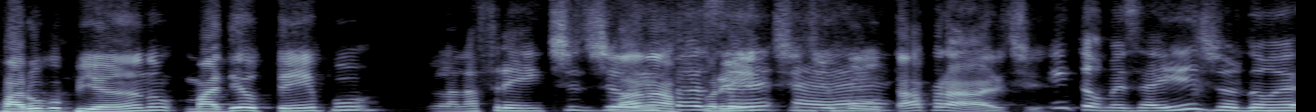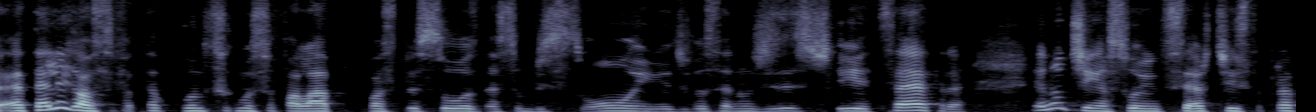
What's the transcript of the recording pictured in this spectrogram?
parou com o piano, mas deu tempo lá na frente de lá na fazer, frente de é... voltar para a arte. Então, mas aí, Jordão, é até legal você, tá, quando você começou a falar com as pessoas né, sobre sonho, de você não desistir, etc. Eu não tinha sonho de ser artista para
